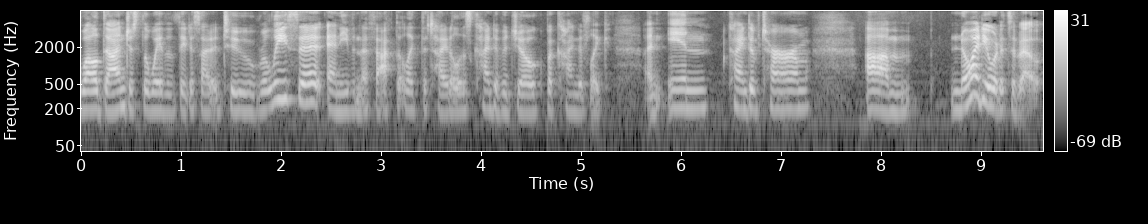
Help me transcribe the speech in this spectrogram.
well done, just the way that they decided to release it, and even the fact that like the title is kind of a joke, but kind of like an in kind of term. Um, no idea what it's about.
